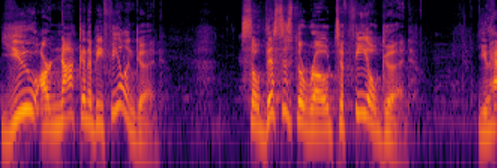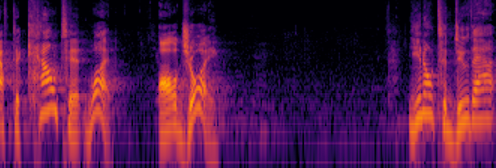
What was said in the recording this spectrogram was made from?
you are not going to be feeling good. So, this is the road to feel good. You have to count it what? All joy. You know, to do that,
